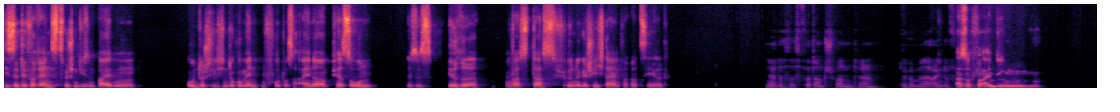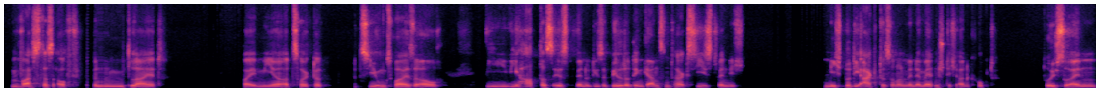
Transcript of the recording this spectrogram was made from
diese Differenz zwischen diesen beiden unterschiedlichen Dokumentenfotos einer Person, es ist irre, was das für eine Geschichte einfach erzählt. Ja, das ist verdammt spannend, ja. Da kommt meine eigene Foto Also vor allen Dingen, was das auch für ein Mitleid bei mir erzeugt hat, beziehungsweise auch, wie, wie hart das ist, wenn du diese Bilder den ganzen Tag siehst, wenn dich nicht nur die Akte, sondern wenn der Mensch dich anguckt, durch so ein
